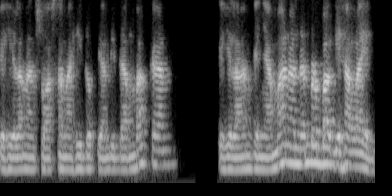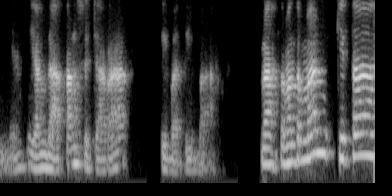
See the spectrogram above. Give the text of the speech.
kehilangan suasana hidup yang didambakan, kehilangan kenyamanan, dan berbagai hal lain ya, yang datang secara tiba-tiba. Nah, teman-teman, kita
